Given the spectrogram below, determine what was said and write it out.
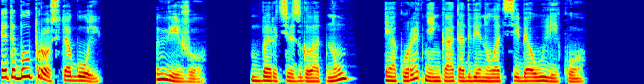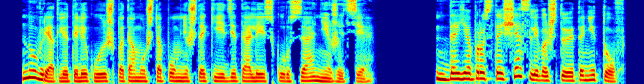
Это был просто гуль». «Вижу». Берти сглотнул и аккуратненько отодвинул от себя улику. «Ну, вряд ли ты ликуешь, потому что помнишь такие детали из курса о нежити». «Да я просто счастлива, что это не Тов.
